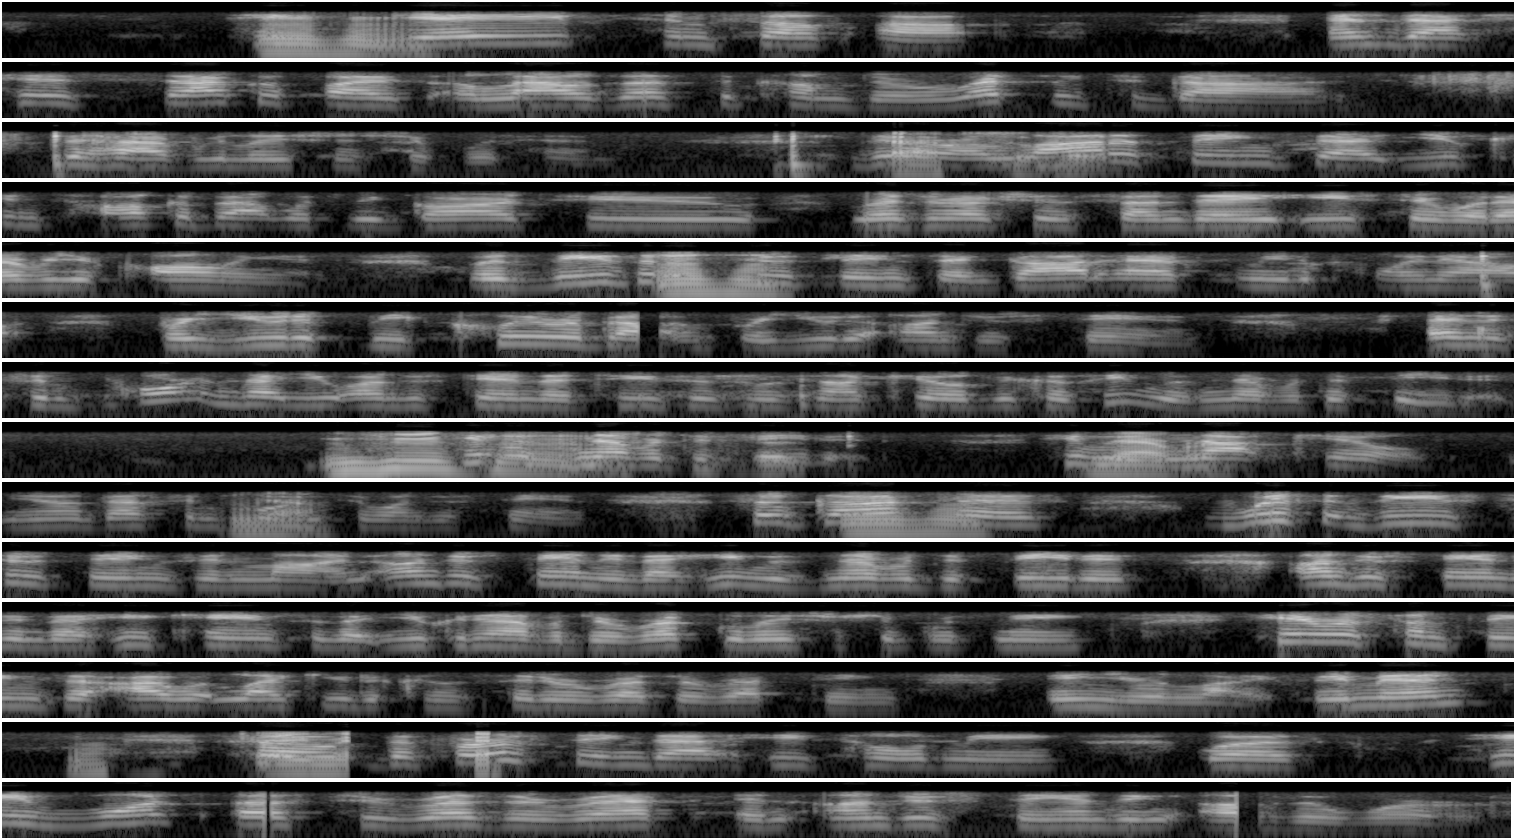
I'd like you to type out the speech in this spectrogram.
He Mhm. gave Himself up, and that His sacrifice allows us to come directly to God to have relationship with Him. There are a lot of things that you can talk about with regard to Resurrection Sunday, Easter, whatever you're calling it. But these are the Mhm. two things that God asked me to point out for you to be clear about and for you to understand. And it's important that you understand that Jesus was not killed because he was never defeated. Mhm. He was never defeated. He was Never. not killed. You know, that's important to understand. So God Mhm. says, with these two things in mind, understanding that he was never defeated, understanding that he came so that you could have a direct relationship with me, here are some things that I would like you to consider resurrecting in your life. Amen? So Amen. the first thing that he told me was he wants us to resurrect an understanding of the word.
